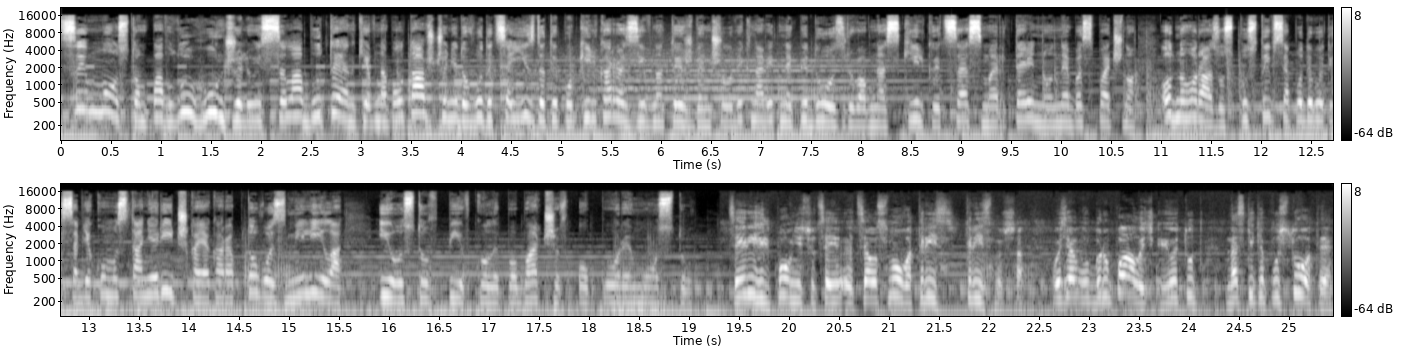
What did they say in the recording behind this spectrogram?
Цим мостом Павлу Гунджелю із села Бутенків на Полтавщині доводиться їздити по кілька разів на тиждень. Чоловік навіть не підозрював, наскільки це смертельно небезпечно. Одного разу спустився подивитися, в якому стані річка, яка раптово зміліла, і остовпів, коли побачив опори мосту. Цей рігель повністю, цей, ця основа тріс, тріснувша. Ось я беру паличку, і ось тут наскільки пустоти,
